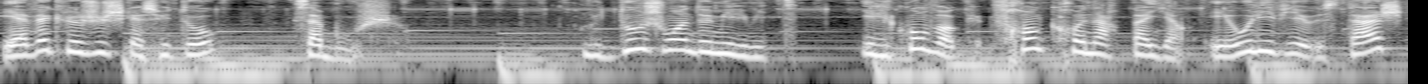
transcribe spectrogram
Et avec le juge Cassuto, ça bouge. Le 12 juin 2008, il convoque Franck Renard-Payen et Olivier Eustache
